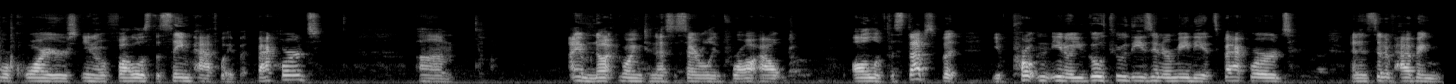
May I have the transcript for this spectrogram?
requires, you know, follows the same pathway but backwards. Um, I am not going to necessarily draw out all of the steps, but you proton, you know, you go through these intermediates backwards, and instead of having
